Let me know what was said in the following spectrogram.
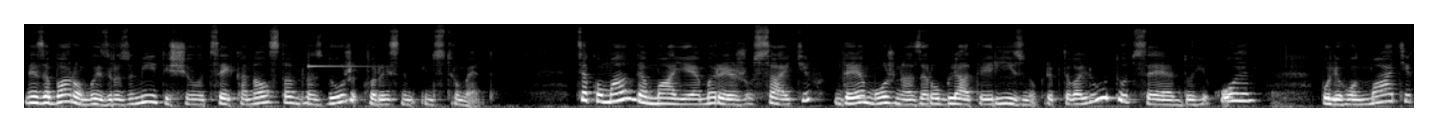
Незабаром ви зрозумієте, що цей канал став для вас дуже корисним інструментом. Ця команда має мережу сайтів, де можна заробляти різну криптовалюту: це Dogecoin, Polygon Matic,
